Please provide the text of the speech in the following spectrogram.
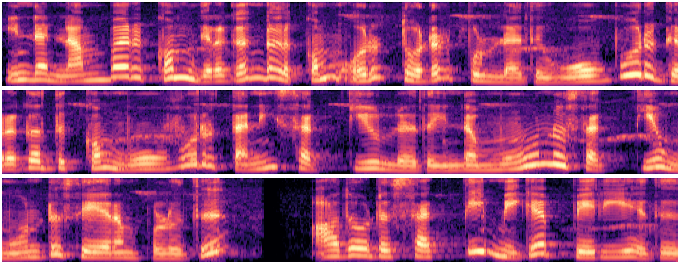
இந்த நம்பருக்கும் கிரகங்களுக்கும் ஒரு தொடர்பு உள்ளது. ஒவ்வொரு கிரகத்துக்கும் ஒவ்வொரு தனி சக்தி உள்ளது. இந்த மூணு சக்தியும் ஒன்று சேரும் பொழுது அதோட சக்தி மிக பெரியது.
